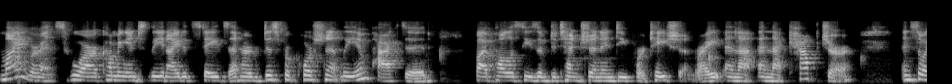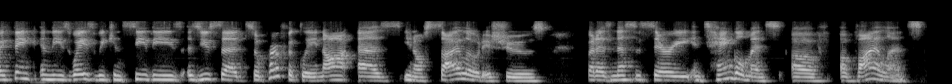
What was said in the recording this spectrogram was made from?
migrants who are coming into the United States and are disproportionately impacted by policies of detention and deportation, right? And that and that capture. And so I think in these ways we can see these, as you said so perfectly, not as you know siloed issues, but as necessary entanglements of, of violence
